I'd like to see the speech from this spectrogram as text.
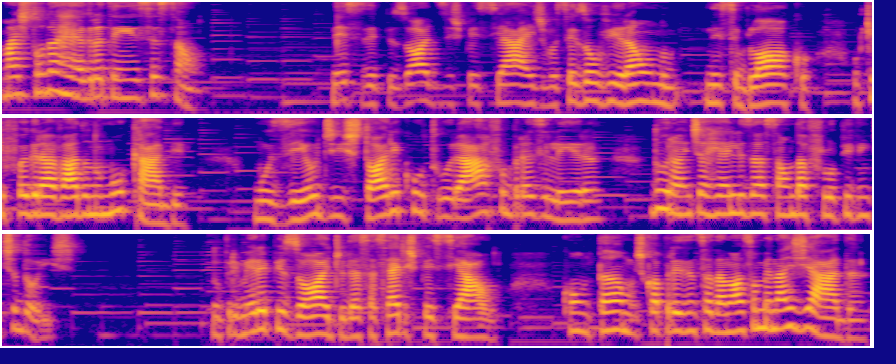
mas toda regra tem exceção. Nesses episódios especiais, vocês ouvirão no, nesse bloco o que foi gravado no MUCAB, Museu de História e Cultura Afro-Brasileira, durante a realização da FLUP 22. No primeiro episódio dessa série especial, contamos com a presença da nossa homenageada,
